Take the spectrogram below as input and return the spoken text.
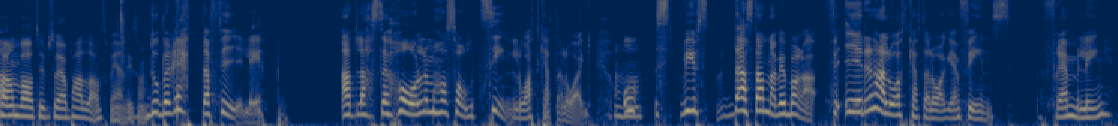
för han var typ så jag pallar inte med liksom. Då berättar Filip att Lasse Holm har sålt sin låtkatalog. Mhm. Och vi, där stannar vi bara, för i den här låtkatalogen finns Främling,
